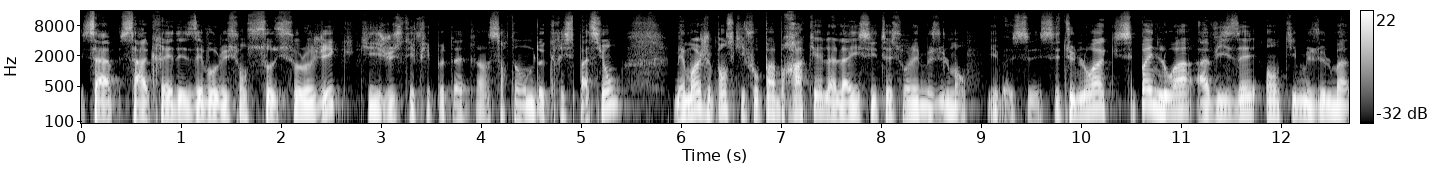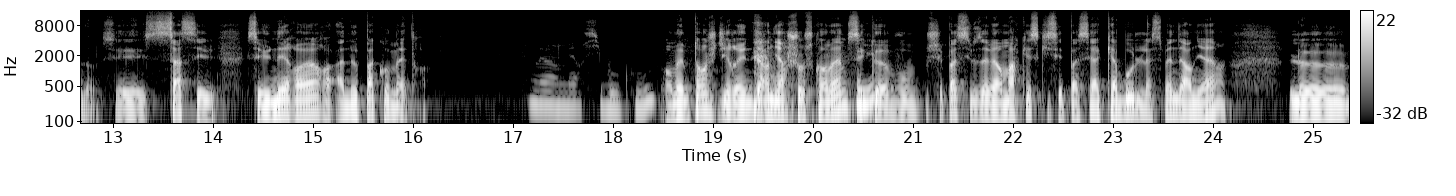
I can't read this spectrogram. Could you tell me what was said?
ça, a créé des évolutions sociologiques qui justifient peut-être un certain nombre de crispations. Mais moi, je pense qu'il ne faut pas braquer la laïcité sur les musulmans. C'est une loi, c'est pas une loi à visée anti-musulmane. Ça, c'est une erreur à ne pas commettre. Merci beaucoup. En même temps, je dirais une dernière chose quand même, c'est que vous, je ne sais pas si vous avez remarqué ce qui s'est passé à Kaboul la semaine dernière. Le,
